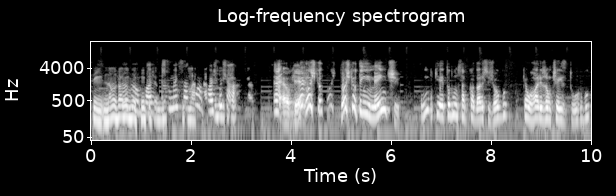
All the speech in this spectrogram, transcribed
Sim, não joga Não, não, que pode também- começar com pode puxar. mundo. É o quê? Dois que, eu, dois- dois que eu tenho em mente, um porque todo mundo sabe que eu adoro esse jogo, que é o Horizon Chase Turbo.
